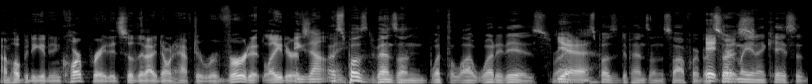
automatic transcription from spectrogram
I'm hoping to get it incorporated so that I don't have to revert it later. Exactly. I suppose it depends on what the li- what it is, right? Yeah. I suppose it depends on the software, but It certainly does. in a case of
